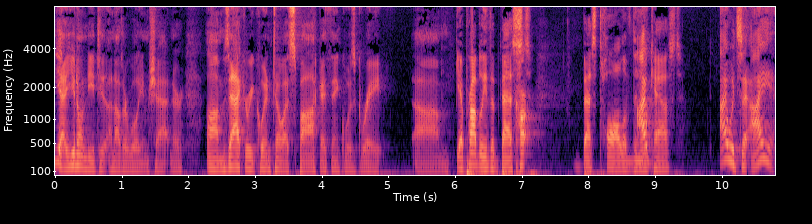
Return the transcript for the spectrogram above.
yeah, you don't need to another William Shatner. Um, Zachary Quinto as Spock, I think, was great. Um, yeah probably the best Car- best tall of the new I- cast I would say I,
